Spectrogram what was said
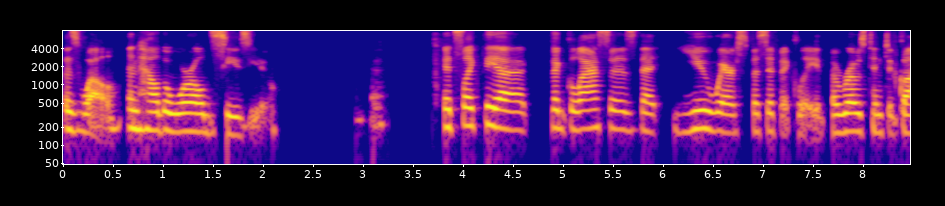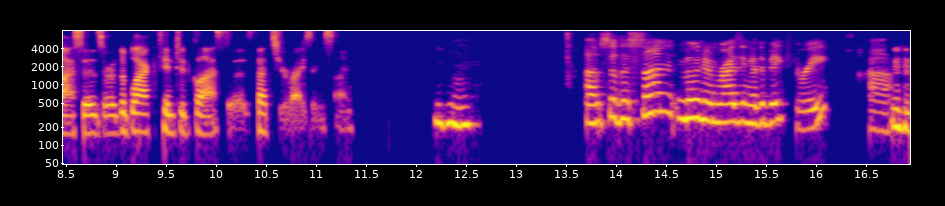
as well and how the world sees you. Okay. It's like the uh, the glasses that you wear specifically, the rose tinted glasses or the black tinted glasses. That's your rising sign. Mm-hmm. Uh, so the sun, moon, and rising are the big three. Uh, mm-hmm.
